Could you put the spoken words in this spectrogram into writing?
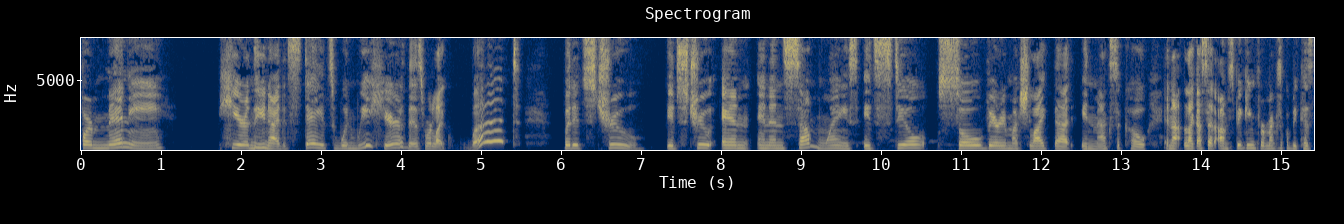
for many here in the United States, when we hear this, we're like, what? But it's true. It's true. And, and in some ways, it's still so very much like that in Mexico. And I, like I said, I'm speaking for Mexico because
